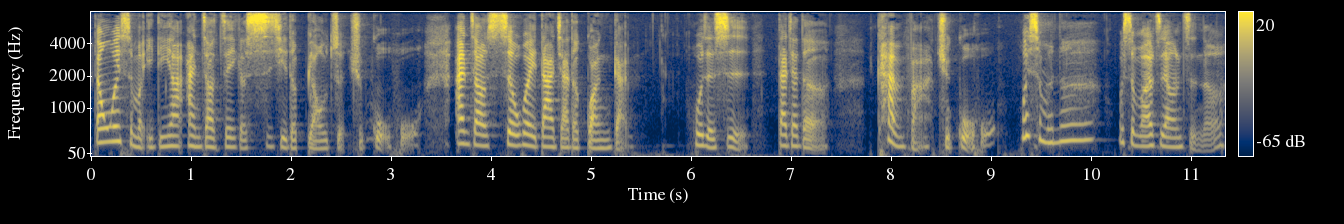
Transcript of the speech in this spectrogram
但为什么一定要按照这个世界的标准去过活？按照社会大家的观感，或者是大家的看法去过活？为什么呢？为什么要这样子呢？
